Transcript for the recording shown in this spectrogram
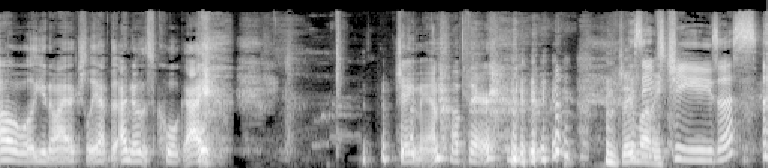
oh well you know i actually have the, i know this cool guy j-man up there J His name's Jesus.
